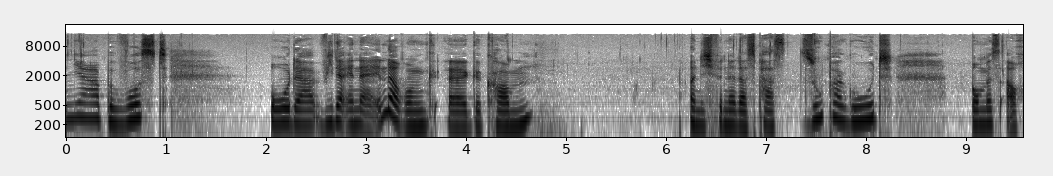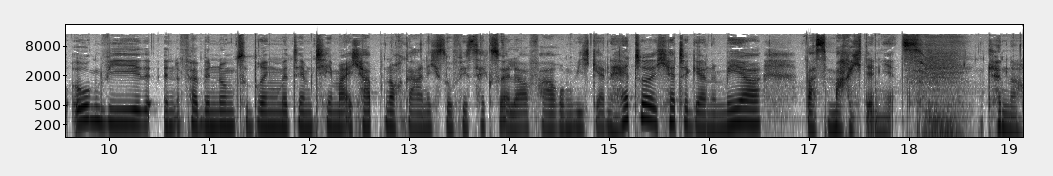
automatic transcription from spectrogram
ja, bewusst oder wieder in Erinnerung äh, gekommen und ich finde, das passt super gut, um es auch irgendwie in Verbindung zu bringen mit dem Thema, ich habe noch gar nicht so viel sexuelle Erfahrung, wie ich gerne hätte. Ich hätte gerne mehr. Was mache ich denn jetzt? Genau.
